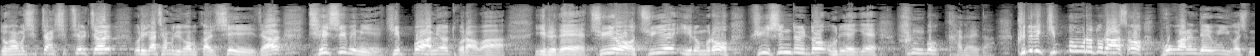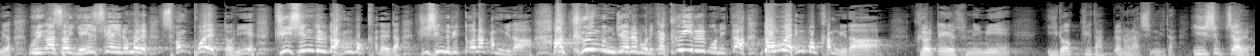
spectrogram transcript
누가 보면 10장 17절 우리 같이 한번 읽어볼까요? 시작. 70인이 기뻐하며 돌아와 이르되 주여 주의 이름으로 귀신들도 우리에게 항복하다이다. 그들이 기쁨으로 돌아와서 보고하는 내용이 이것입니다. 우리 가서 예수의 이름을 선포했더니 귀신들도 항복하되다. 귀신들이 떠나갑니다. 아, 그 문제를 보니까, 그 일을 보니까 너무 행복합니다. 그럴 때 예수님이 이렇게 답변을 하십니다. 20절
